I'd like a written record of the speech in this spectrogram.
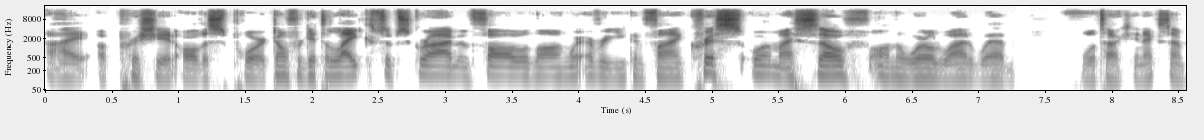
I appreciate all the support. Don't forget to like, subscribe, and follow along wherever you can find Chris or myself on the World Wide Web. We'll talk to you next time.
